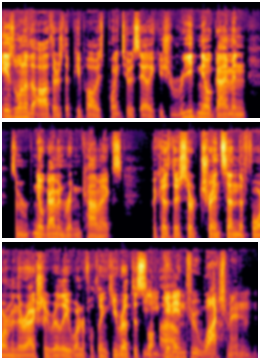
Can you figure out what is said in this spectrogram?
He's one of the authors that people always point to and say like you should read Neil Gaiman some Neil Gaiman written comics because they sort of transcend the form and they're actually really wonderful things. He wrote this. You get uh, in through Watchmen,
